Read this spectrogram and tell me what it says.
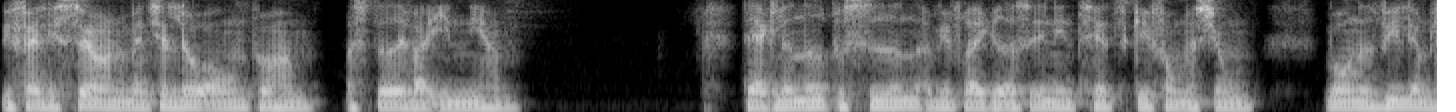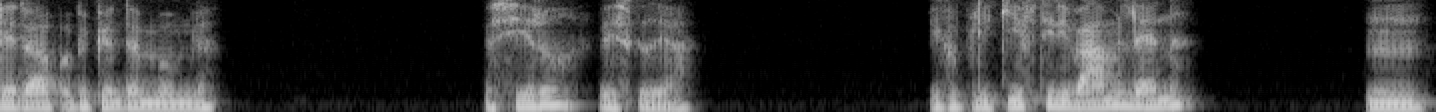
Vi faldt i søvn, mens jeg lå oven på ham og stadig var inde i ham. Da jeg gled ned på siden, og vi vrikkede os ind i en tæt skiformation, vågnede William lidt op og begyndte at mumle. Hvad siger du? viskede jeg. Vi kunne blive gift i de varme lande. Mm.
